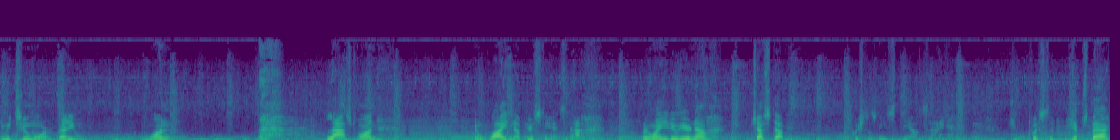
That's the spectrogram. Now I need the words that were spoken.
Give me two more. Ready? One. Last one. And widen up your stance. Now, what do I want you to do here now, chest up. Push those knees to the outside. Push the hips back.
